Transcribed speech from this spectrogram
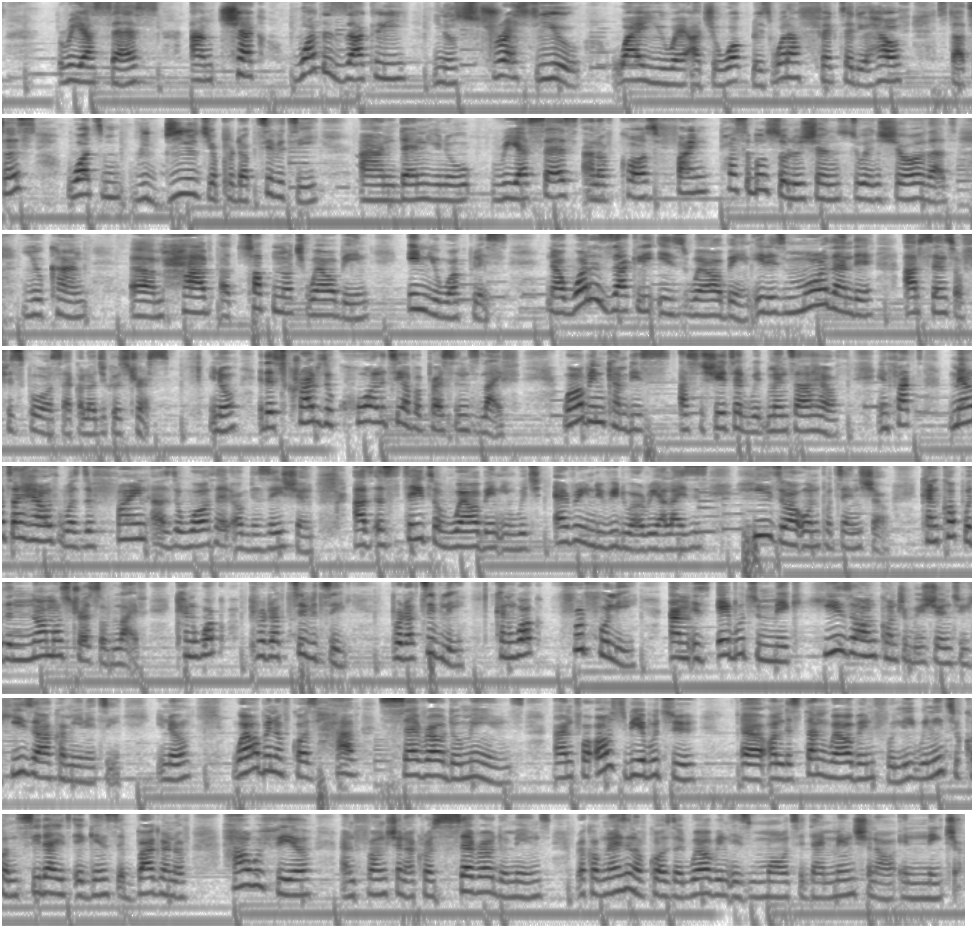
reassess and check what exactly you know stressed you while you were at your workplace, what affected your health status, what reduced your productivity and then you know reassess and of course find possible solutions to ensure that you can um, have a top-notch well-being in your workplace. Now what exactly is well-being? It is more than the absence of physical or psychological stress you know, it describes the quality of a person's life. Well being can be associated with mental health. In fact, mental health was defined as the World Health Organization as a state of well being in which every individual realizes his or her own potential, can cope with the normal stress of life, can work productivity, productively, can work fruitfully, and is able to make his own contribution to his our community you know. Well-being of course have several domains. And for us to be able to uh, understand well-being fully we need to consider it against a background of how we feel and function across several domains recognizing of course that well-being is multidimensional in nature.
